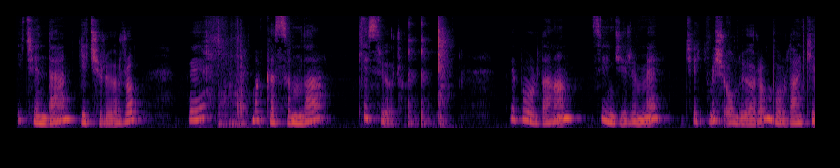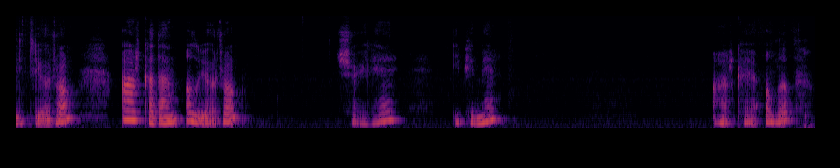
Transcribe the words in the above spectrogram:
içinden geçiriyorum ve makasımla kesiyorum. Ve buradan zincirimi çekmiş oluyorum. Buradan kilitliyorum. Arkadan alıyorum. Şöyle ipimi arkaya alıp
